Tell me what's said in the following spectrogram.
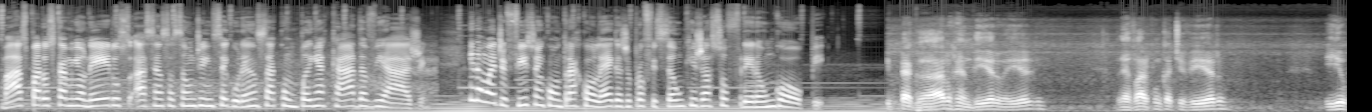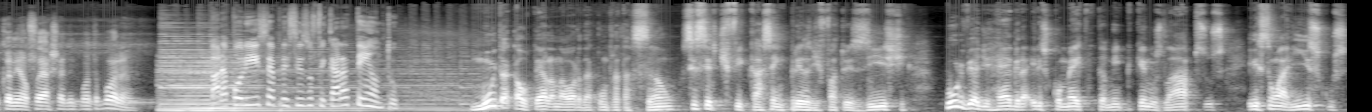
Mas para os caminhoneiros, a sensação de insegurança acompanha cada viagem. E não é difícil encontrar colegas de profissão que já sofreram um golpe. Pegaram, renderam ele, levaram para um cativeiro e o caminhão foi achado em Ponta Porã. Para a polícia é preciso ficar atento. Muita cautela na hora da contratação, se certificar se a empresa de fato existe, por via de regra, eles cometem também pequenos lapsos, eles são ariscos,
